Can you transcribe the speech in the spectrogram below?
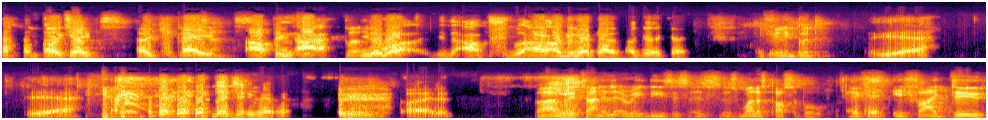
You've got a okay. You've got a okay. I think I. But You know what? I'll, I'll, I'll give it a go. I'll give it a go. you feeling good? Yeah. Yeah. no. All right then. Well, I'm going to try and alliterate these as, as, as well as possible. If, Okay. If I do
